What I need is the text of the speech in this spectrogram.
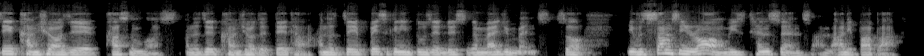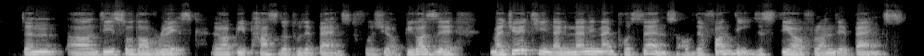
they control the customers and they control the data and they basically do the risk management. So if something wrong with Tencent and Alibaba, then uh, this sort of risk will be passed to the banks for sure because the majority, like 99% of the funding is still from the banks.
